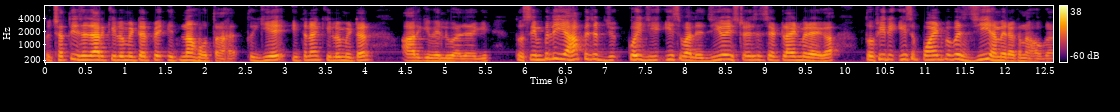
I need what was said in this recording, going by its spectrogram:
तो छत्तीस हज़ार किलोमीटर पे इतना होता है तो ये इतना किलोमीटर आर की वैल्यू आ जाएगी। तो सिंपली यहाँ पे जब कोई जी, इस वाले जियो स्टेशन सेटेलाइट में रहेगा तो फिर इस पॉइंट पे बस जी हमें रखना होगा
